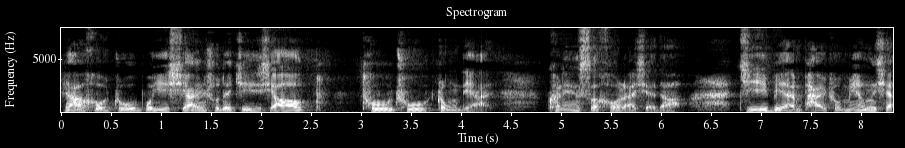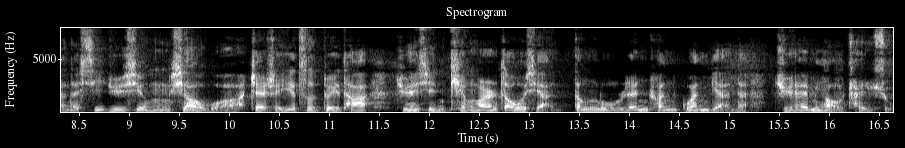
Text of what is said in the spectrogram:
然后逐步以娴熟的技巧突出重点。柯林斯后来写道：“即便排除明显的戏剧性效果，这是一次对他决心铤而走险登陆仁川观点的绝妙陈述。”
